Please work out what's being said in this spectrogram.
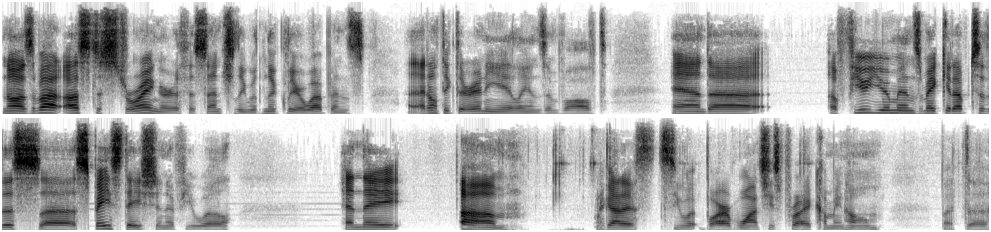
no, it's about us destroying Earth essentially with nuclear weapons. I don't think there are any aliens involved. And uh, a few humans make it up to this uh, space station, if you will, and they, um, I gotta see what Barb wants. She's probably coming home, but uh,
